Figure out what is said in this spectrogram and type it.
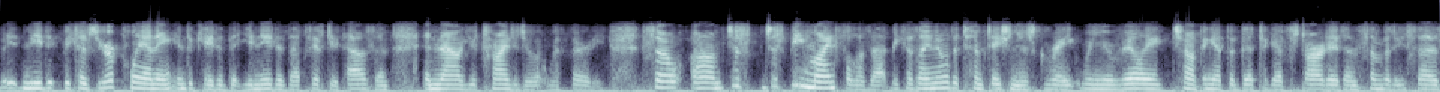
it needed because your planning indicated that you needed that 50,000 and now you're trying to do it with 30. So um, just just be mindful of that because I know the temptation is great when you're really chomping at the bit to get started and somebody says,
